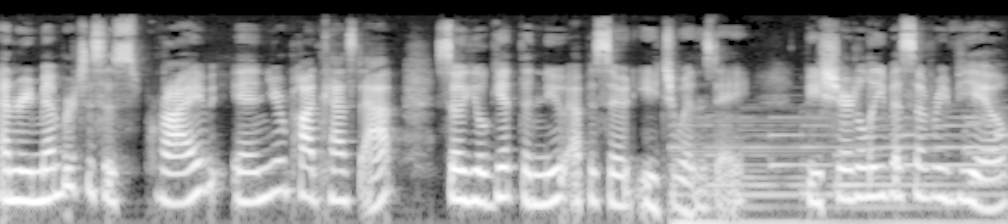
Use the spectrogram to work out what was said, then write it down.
and remember to subscribe in your podcast app so you'll get the new episode each Wednesday. Be sure to leave us a review.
